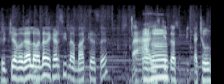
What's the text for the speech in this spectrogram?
Pinche abogado, lo van a dejar sin hamacas, ¿eh? Ah, Ajá. les quito a su Pikachu.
